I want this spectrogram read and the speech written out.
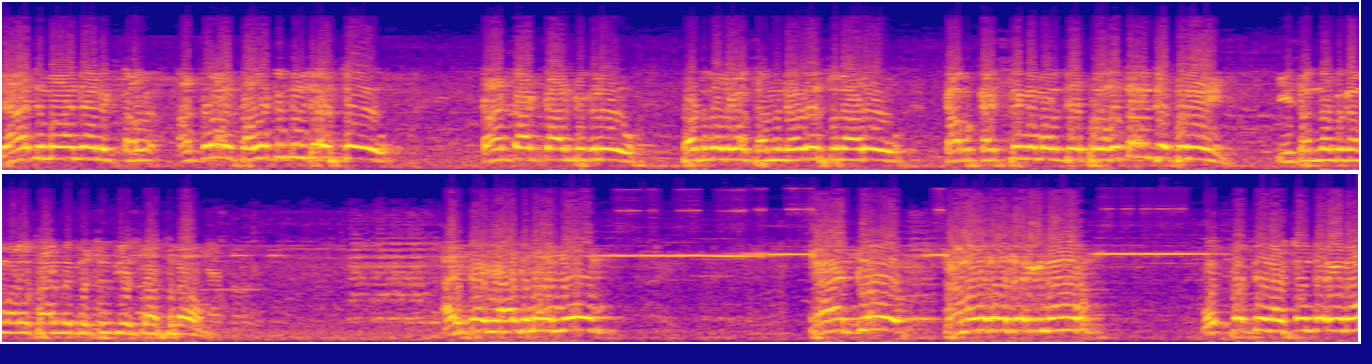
యాజమాన్యానికి తల- అంచనాలు తలకిందులు చేస్తూ కాంట్రాక్ట్ కార్మికులు పట్టుదలగా సమ్మె నిర్వహిస్తున్నారు. కాబట్టి ఖచ్చితంగా మనం చెప్పి అవుతామని చెప్పని ఈ సందర్భంగా మరోసారి మీ దృష్టికి తీసుకొస్తున్నాం. అయితే యాజమాన్యం ఫ్లాట్లో ప్రమాదాలు ఉత్పత్తి నష్టం జరిగినా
